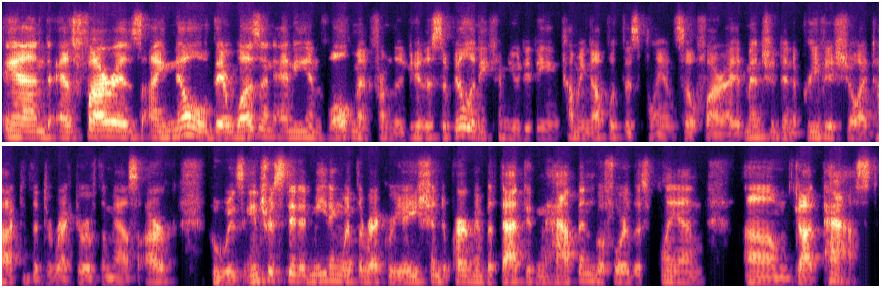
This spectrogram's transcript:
and as far as I know, there wasn't any involvement from the disability community community in coming up with this plan so far. I had mentioned in a previous show, I talked to the director of the Mass Arc, who was interested in meeting with the Recreation Department, but that didn't happen before this plan um, got passed.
